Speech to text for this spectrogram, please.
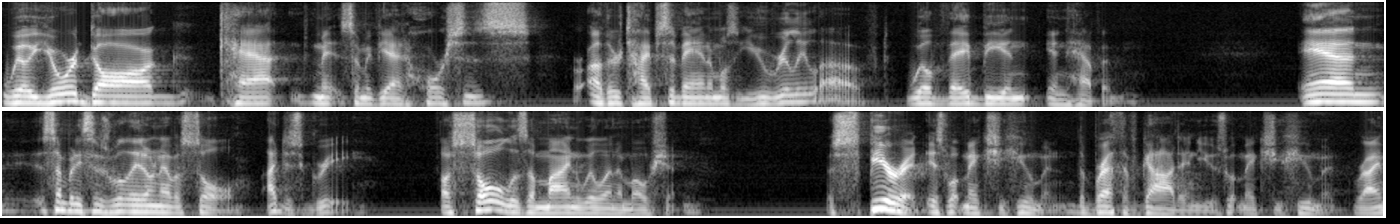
will your dog, cat, some of you had horses or other types of animals you really loved, will they be in, in heaven? And somebody says, well, they don't have a soul. I disagree. A soul is a mind, will, and emotion. A spirit is what makes you human. The breath of God in you is what makes you human, right?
